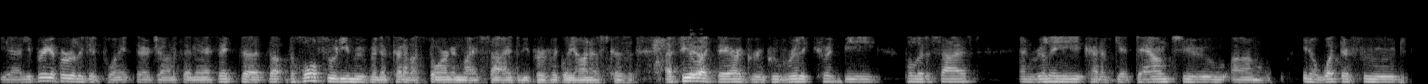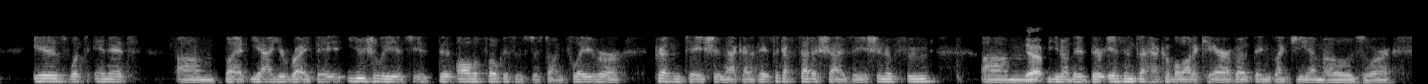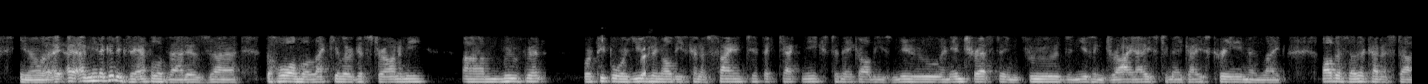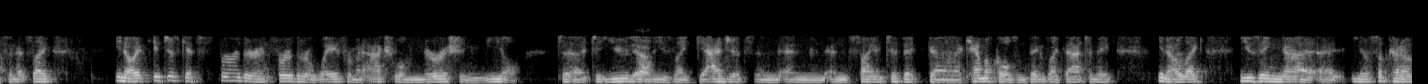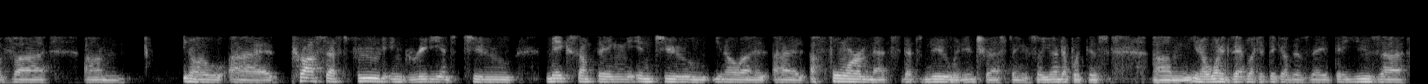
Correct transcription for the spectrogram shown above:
Yeah, you bring up a really good point there, Jonathan. And I think the, the, the whole foodie movement is kind of a thorn in my side, to be perfectly honest, because I feel Yeah. like they are a group who really could be politicized and really kind of get down to, um, you know, what their food is, what's in it. Um, but yeah, you're right. They usually it's, it, the, all the focus is just on flavor, presentation, that kind of thing. It's like a fetishization of food. Um, Yeah. You know, there, there isn't a heck of a lot of care about things like GMOs or, you know, I, I mean, a good example of that is uh, the whole molecular gastronomy um, movement, where people were using all these kind of scientific techniques to make all these new and interesting foods, and using dry ice to make ice cream, and like all this other kind of stuff. And it's like, you know, it, it just gets further and further away from an actual nourishing meal to to use Yeah. all these like gadgets and and and scientific uh, chemicals and things like that to make, you know, like using uh, uh, you know some kind of uh, um, you know, uh, processed food ingredient to make something into, you know, a, a, a form that's that's new and interesting. So you end up with this, um, you know, one example I can think of is they they use a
